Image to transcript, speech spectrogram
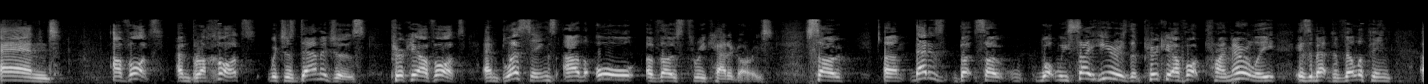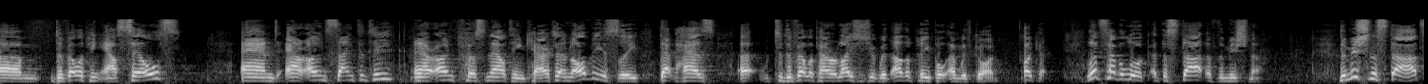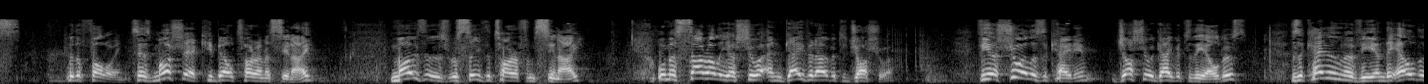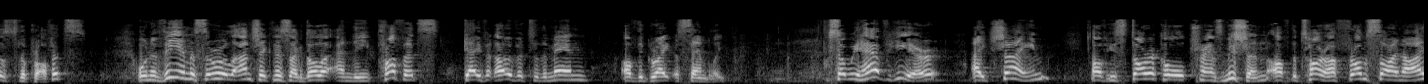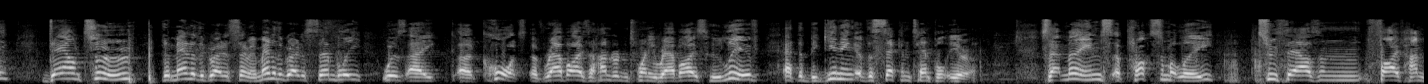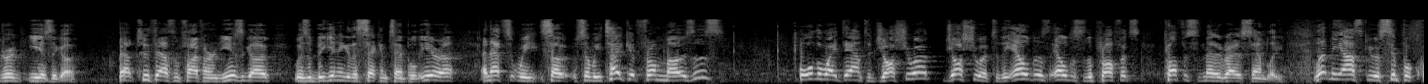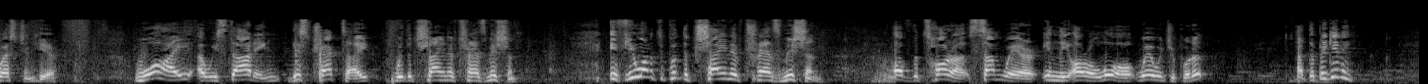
and Avot and Brachot, which is damages, Pirkei Avot and blessings, are all of those three categories. So um, that is, but so what we say here is that Pirkei Avot primarily is about developing, um, developing ourselves and our own sanctity and our own personality and character, and obviously that has uh, to develop our relationship with other people and with God. Okay, let's have a look at the start of the Mishnah. The Mishnah starts with the following: It says, "Moshe kibel Torah Sinai." Moses received the Torah from Sinai, umasara Yeshua and gave it over to Joshua. The Yeshua Zakadim, Joshua gave it to the elders. Zakadim Nevi'im, the elders to the prophets. Unevi'im Asarul Anshek Nisagdola, and the prophets gave it over to the men of the great assembly. So we have here a chain of historical transmission of the Torah from Sinai down to the men of the Great Assembly. Men of the Great Assembly was a, a, court of rabbis, 120 rabbis, who lived at the beginning of the Second Temple era. So that means approximately 2,500 years ago. About 2,500 years ago was the beginning of the Second Temple era, and that's we. So, so we take it from Moses all the way down to Joshua, Joshua to the elders, elders to the prophets, prophets to the Great Assembly. Let me ask you a simple question here. Why are we starting this tractate with a chain of transmission? If you wanted to put the chain of transmission of the Torah somewhere in the oral law, where would you put it? At the beginning.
